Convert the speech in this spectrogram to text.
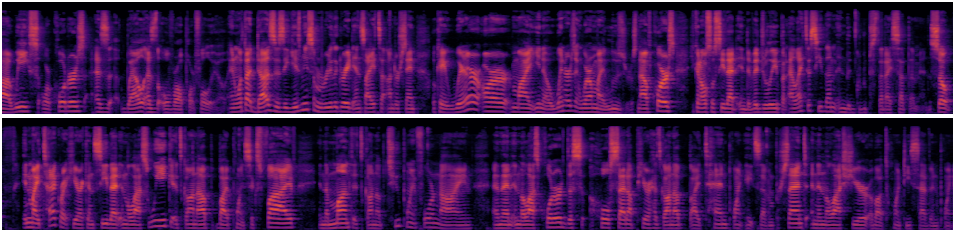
uh, weeks, or quarters, as well as the overall portfolio. And what that does is it gives me some really great insight to understand, okay, where are my you know winners and where are my losers. Now, of course, you can also see that individually, but I like to see them in the groups that I set them in. So in my tech right here, I can see that in the last week it's gone up by 0.65. In the month, it's gone up 2.49. And then in the last quarter, this whole setup here has gone up by 10.87%. And in the last year, about 27.89%.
